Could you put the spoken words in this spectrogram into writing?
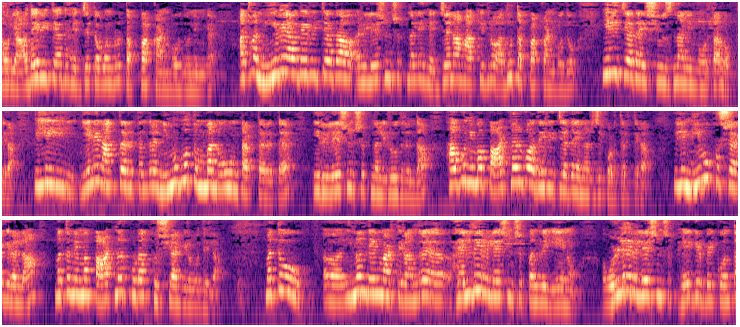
ಅವ್ರು ಯಾವುದೇ ರೀತಿಯಾದ ಹೆಜ್ಜೆ ತಗೊಂಡ್ರು ತಪ್ಪಾಗಿ ಕಾಣಬಹುದು ನಿಮ್ಗೆ. ಅಥವಾ ನೀವೇ ಯಾವುದೇ ರೀತಿಯಾದ ರಿಲೇಶನ್ಶಿಪ್ನಲ್ಲಿ ಹೆಜ್ಜೆನ ಹಾಕಿದ್ರು ಅದು ತಪ್ಪಾಗಿ ಕಾಣಬಹುದು ಈ ರೀತಿಯಾದ ಇಶ್ಯೂಸ್ನ ನೀವು ನೋಡ್ತಾ ಹೋಗ್ತೀರಾ? ಇಲ್ಲಿ ಏನೇನ್ ಆಗ್ತಾ ಇರುತ್ತೆ ಅಂದ್ರೆ ನಿಮಗೂ ತುಂಬಾ ನೋವು ಉಂಟಾಗ್ತಾ ಇರುತ್ತೆ. ಈ ರಿಲೇಶನ್ಶಿಪ್ನಲ್ಲಿ ಇರೋದ್ರಿಂದ ಹಾಗೂ ನಿಮ್ಮ ಪಾರ್ಟ್ನರ್ಗೂ ಅದೇ ರೀತಿಯಾದ ಎನರ್ಜಿ ಕೊಡ್ತಿರ್ತೀರಾ. ಇಲ್ಲಿ ನೀವು ಖುಷಿಯಾಗಿರಲ್ಲ ಮತ್ತು ನಿಮ್ಮ ಪಾರ್ಟ್ನರ್ ಕೂಡ ಖುಷಿಯಾಗಿರುವುದಿಲ್ಲ. ಮತ್ತು ಇನ್ನೊಂದೇನ್ ಮಾಡ್ತೀರಾ ಅಂದ್ರೆ ಹೆಲ್ದಿ ರಿಲೇಶನ್ಶಿಪ್ ಅಂದ್ರೆ ಏನು? ಒಳ್ಳೆ ರಿಲೇಶನ್ಶಿಪ್ ಹೇಗಿರ್ಬೇಕು ಅಂತ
